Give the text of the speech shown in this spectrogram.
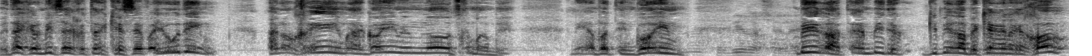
בדרך כלל מי צריך יותר כסף? היהודים. הנוכרים, הגויים הם לא צריכים הרבה. אני עבדתי עם גויים, בירה, בדיוק, בירה בקרן רחוב,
